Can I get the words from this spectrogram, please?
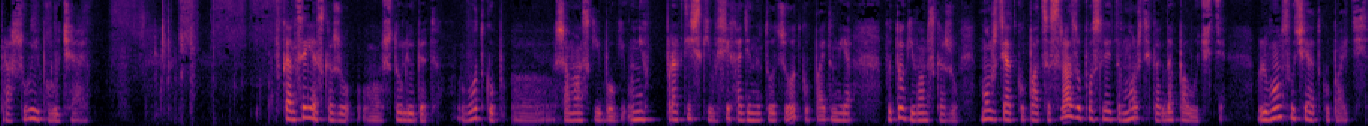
прошу и получаю. В конце я скажу, что любят водку э, шаманские боги. У них практически у всех один и тот же откуп, поэтому я в итоге вам скажу. Можете откупаться сразу после этого, можете, когда получите – в любом случае откупайтесь.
